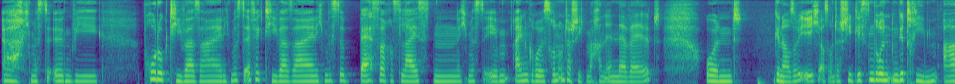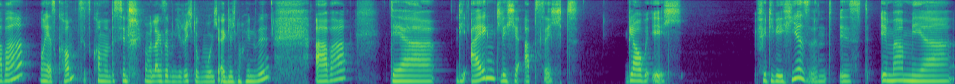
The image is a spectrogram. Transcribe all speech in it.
ach, ich müsste irgendwie produktiver sein, ich müsste effektiver sein, ich müsste Besseres leisten, ich müsste eben einen größeren Unterschied machen in der Welt. Und genauso wie ich, aus unterschiedlichsten Gründen getrieben. Aber, und jetzt kommt's, jetzt kommen wir ein bisschen langsam in die Richtung, wo ich eigentlich noch hin will. Aber der, die eigentliche Absicht, glaube ich, für die wir hier sind, ist immer mehr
